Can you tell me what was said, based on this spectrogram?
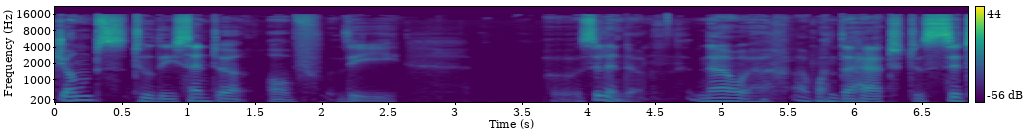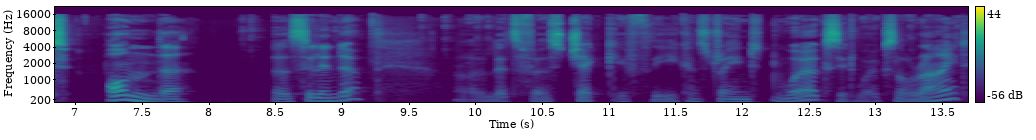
jumps to the center of the uh, cylinder. Now I want the hat to sit on the uh, cylinder. Uh, let's first check if the constraint works. It works all right.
